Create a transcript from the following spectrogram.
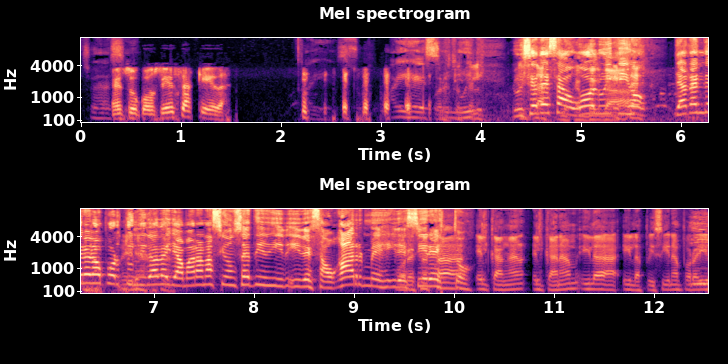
Es En su conciencia queda. Ay, Jesús. Luis, que- Luis se desahogó. Es Luis dijo, ya tendré la oportunidad de llamar a Nación Z y, y- y desahogarme y Por eso decir está esto. El canam, el canam y, la, y las piscinas por ahí,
